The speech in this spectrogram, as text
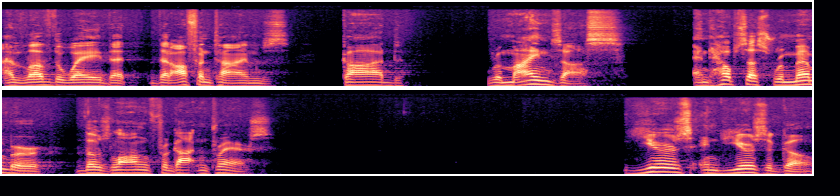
I love the way that, that oftentimes God reminds us and helps us remember those long forgotten prayers. Years and years ago,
